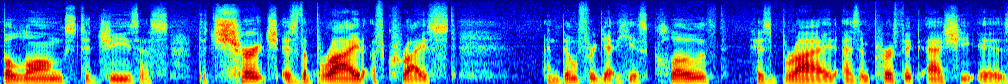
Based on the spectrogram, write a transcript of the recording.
belongs to Jesus. The church is the bride of Christ. And don't forget, he has clothed his bride as imperfect as she is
